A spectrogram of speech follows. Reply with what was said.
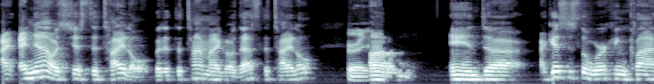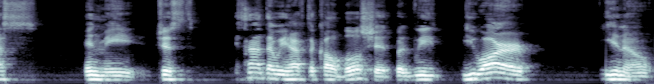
I, and now it's just the title, but at the time I go, that's the title. right. Um, and uh, I guess it's the working class in me. Just it's not that we have to call bullshit, but we you are, you know,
